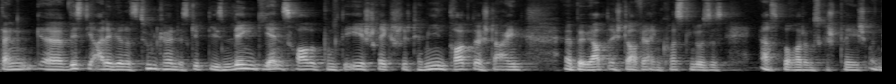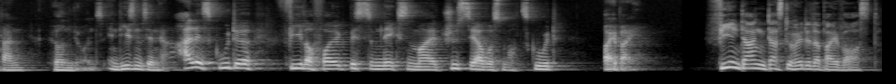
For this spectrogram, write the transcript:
dann äh, wisst ihr alle, wie ihr das tun könnt. Es gibt diesen Link jensrabe.de-termin, tragt euch da ein, äh, bewerbt euch dafür ein kostenloses Erstberatungsgespräch und dann hören wir uns. In diesem Sinne, alles Gute, viel Erfolg, bis zum nächsten Mal. Tschüss, Servus, macht's gut. Bye, bye. Vielen Dank, dass du heute dabei warst.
